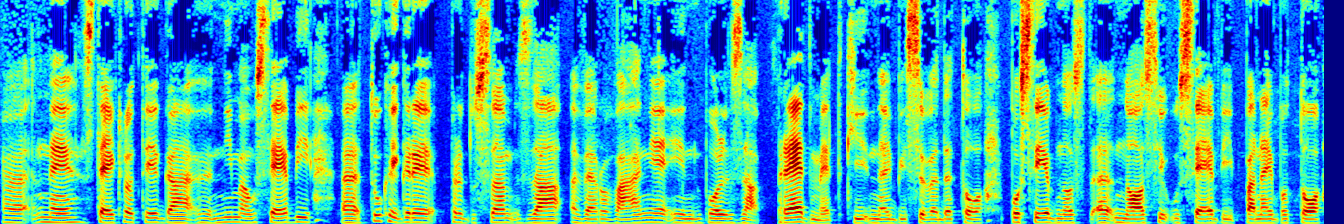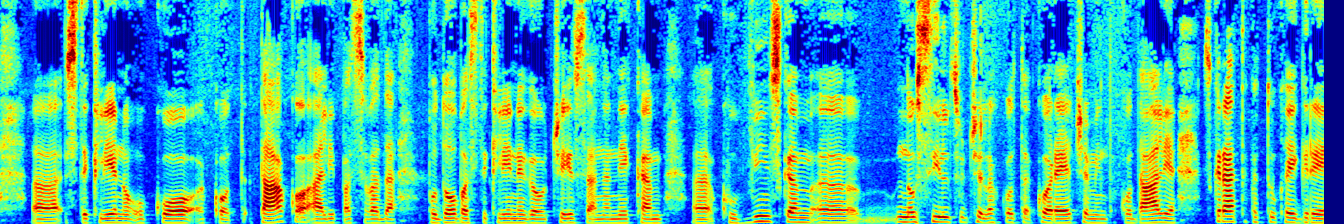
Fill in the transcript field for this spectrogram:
Eh, ne, steklo tega eh, nima v sebi. Eh, tukaj gre predvsem za verovanje in bolj za predmet, ki naj bi seveda to posebnost nosil v sebi, pa naj bo to stekleno oko kot tako ali pa seveda podoba steklenega očesa na nekem uh, kovinskem uh, nosilcu, če lahko tako rečem in tako dalje. Skratka, tukaj gre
